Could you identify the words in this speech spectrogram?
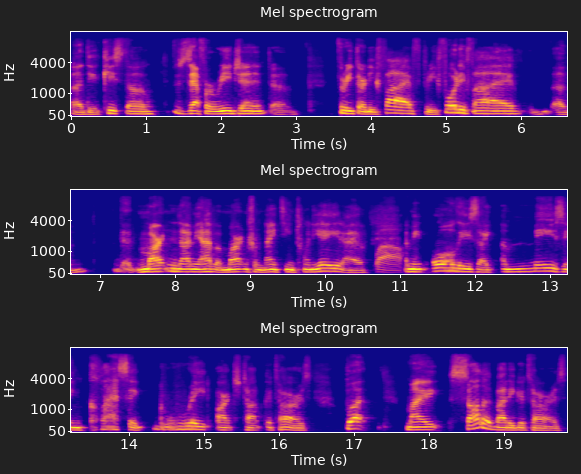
a D'Acquisto, Zephyr Regent, uh, 335, 345, uh, Martin. I mean, I have a Martin from 1928. I have, wow. I mean, all these like amazing, classic, great arch top guitars. But my solid body guitars,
